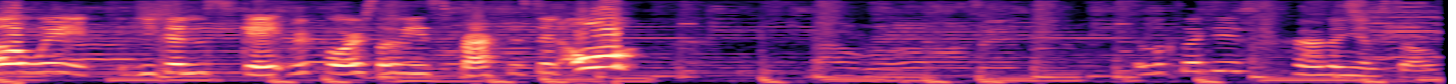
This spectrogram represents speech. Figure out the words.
Oh wait, he couldn't skate before so he's practicing. Oh! It looks like he's hurting himself.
